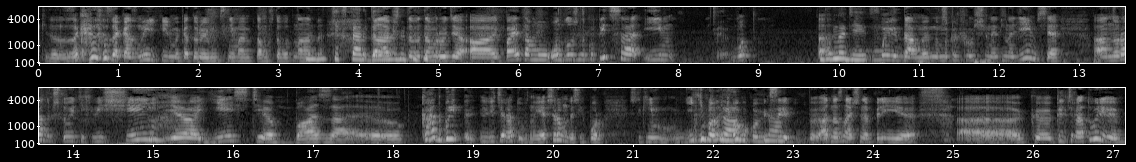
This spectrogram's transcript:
какие-то зак- заказные фильмы, которые мы снимаем, потому что вот надо. Кикстартер. Да, что в этом роде. А, поэтому он должен окупиться, и вот а, Будем надеяться. Мы, да, мы, мы, конечно, очень на это надеемся, а, но радует, что у этих вещей э, есть база, э, как бы литературная. Я все равно до сих пор все-таки не, не могу- не Да, могу комиксы однозначно при, э, к, к литературе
